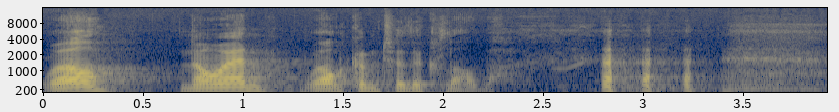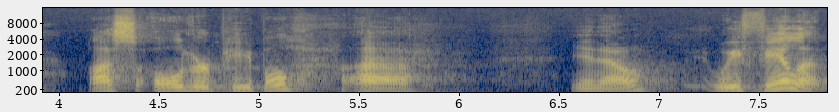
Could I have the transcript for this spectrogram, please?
Well, Noad, welcome to the club. Us older people, uh, you know, we feel it.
